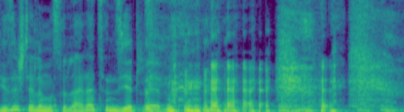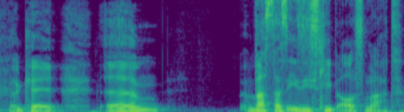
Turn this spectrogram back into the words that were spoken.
Diese Stelle musste leider zensiert werden. okay. Ähm, was das Easy Sleep ausmacht.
